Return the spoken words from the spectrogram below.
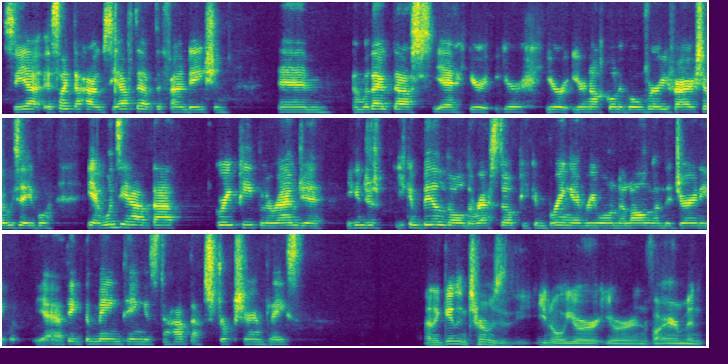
So yeah, it's like the house. You have to have the foundation, um, and without that, yeah, you're you're you're you're not going to go very far, shall we say? But yeah, once you have that great people around you, you can just you can build all the rest up. You can bring everyone along on the journey. But yeah, I think the main thing is to have that structure in place. And again, in terms of you know your your environment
